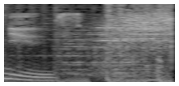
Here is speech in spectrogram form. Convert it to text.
News.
